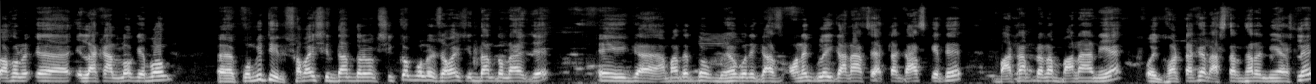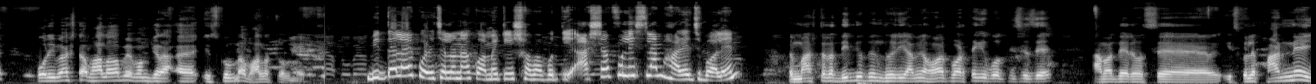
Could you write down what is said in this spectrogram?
তখন এলাকার লোক এবং কমিটির সবাই সিদ্ধান্ত এবং শিক্ষক মন্ডলী সবাই সিদ্ধান্ত নেয় যে এই আমাদের তো মেহগনি গাছ অনেকগুলোই গাছ আছে একটা গাছ কেটে বাটাম টাটাম বানা নিয়ে ওই ঘরটাকে রাস্তার ধারে নিয়ে আসলে পরিবেশটা ভালো হবে এবং স্কুলটা ভালো চলবে। বিদ্যালয় পরিচালনা কমিটির সভাপতি আশরাফুল ইসলাম হারেজ বলেন মাস্টাররা দীর্ঘদিন ধরে আমি হওয়ার পর থেকে বলতেছে যে আমাদের হচ্ছে স্কুলে ফান্ড নেই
